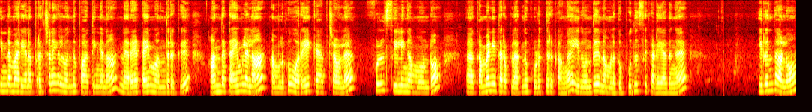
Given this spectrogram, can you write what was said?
இந்த மாதிரியான பிரச்சனைகள் வந்து பார்த்திங்கன்னா நிறைய டைம் வந்திருக்கு. அந்த டைம்லலாம் நம்மளுக்கு ஒரே கேப்சாவில் ஃபுல் சீலிங் அமௌண்ட்டும் கம்பெனி தரப்புலேருந்து கொடுத்துருக்காங்க. இது வந்து நம்மளுக்கு புதுசு கிடையாதுங்க. இருந்தாலும்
